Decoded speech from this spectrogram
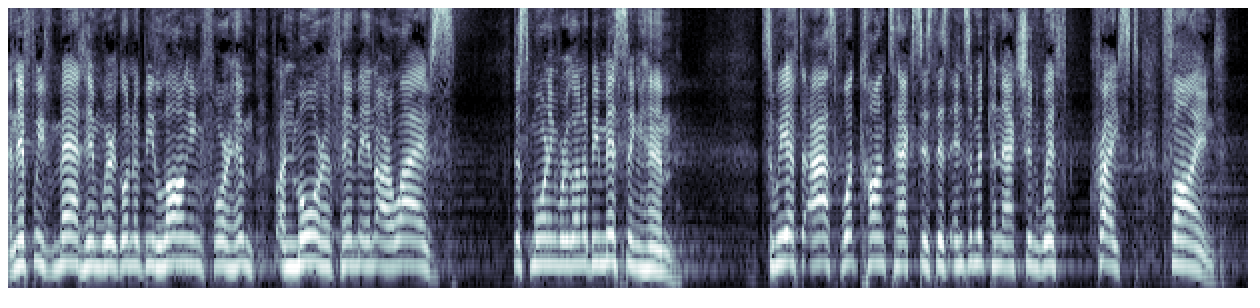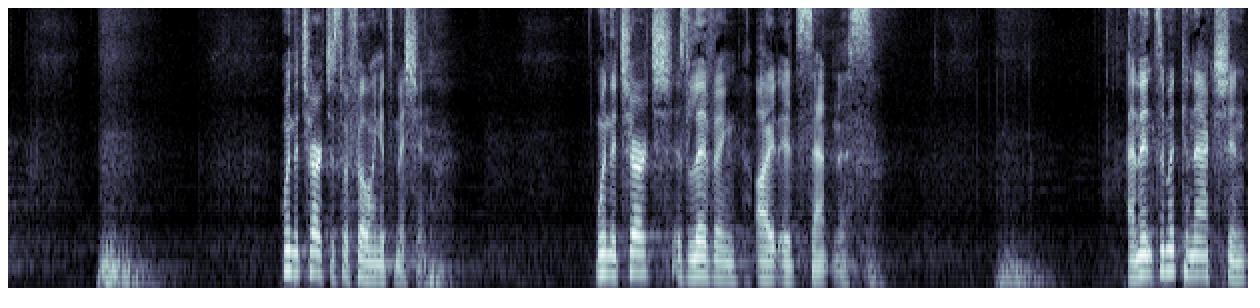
And if we've met him, we're going to be longing for him and more of him in our lives. This morning, we're going to be missing him. So we have to ask what context is this intimate connection with Christ find? When the church is fulfilling its mission, when the church is living out its sentness. An intimate connection,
